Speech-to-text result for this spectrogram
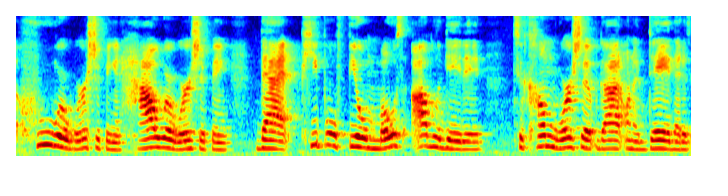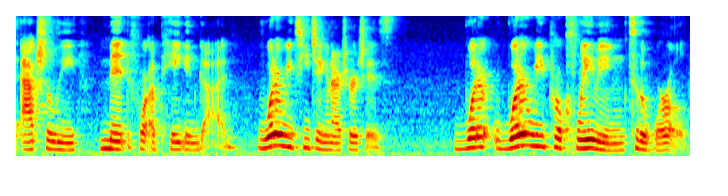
who we're worshiping and how we're worshiping that people feel most obligated to come worship God on a day that is actually meant for a pagan God? What are we teaching in our churches? What are what are we proclaiming to the world?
